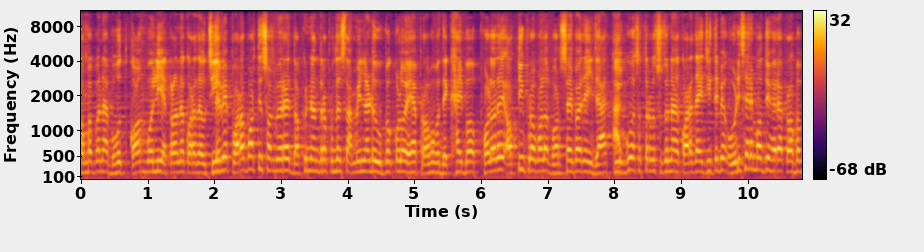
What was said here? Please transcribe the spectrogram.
ସମ୍ଭାବନା ବହୁତ କମ୍ ବୋଲି ଆକଳନ କରାଯାଉଛି ତେବେ ପରବର୍ତ୍ତୀ ସମୟରେ ଦକ୍ଷିଣ ଆନ୍ଧ୍ରପ୍ରଦେଶ ତାମିଲନାଡୁ ଉପକୂଳ ଏହା ପ୍ରଭାବ ଦେଖାଇବ ଫଳରେ ଅତି ପ୍ରବଳ ବର୍ଷା ହେବ ନେଇ ଯାହାକି ଆଗୁଆ ସତର୍କ ସୂଚନା କରାଯାଇଛି ତେବେ ଓଡ଼ିଶାରେ ମଧ୍ୟ ଏହାର ପ୍ରଭାବ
